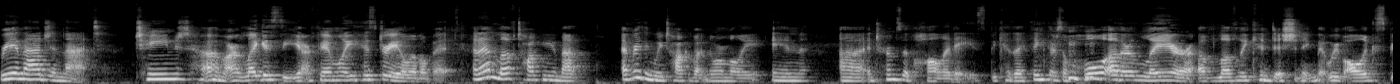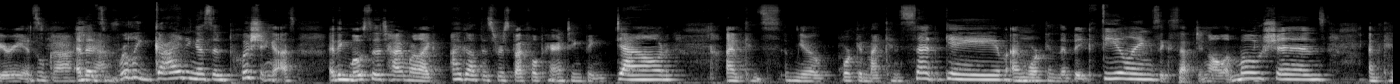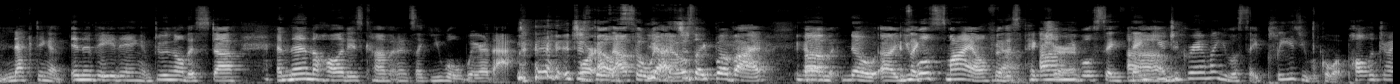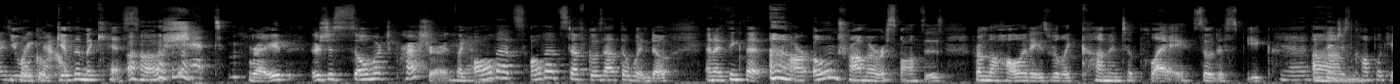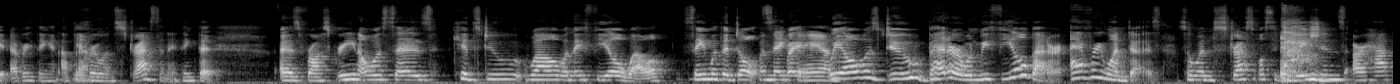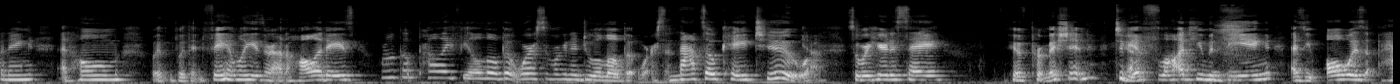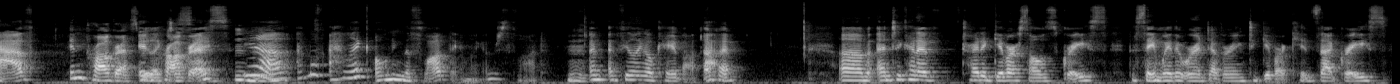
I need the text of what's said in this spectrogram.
reimagine that, change um, our legacy, our family history a little bit. And I love talking about everything we talk about normally in uh, in terms of holidays because I think there's a whole other layer of lovely conditioning that we've all experienced. Oh, gosh, and that's yeah. really guiding us and pushing us. I think most of the time we're like, I got this respectful parenting thing down. I'm, cons- you know, working my consent game. Mm-hmm. I'm working the big feelings, accepting all emotions. I'm connecting, I'm innovating, I'm doing all this stuff. And then the holidays come and it's like, you will wear that. it just Or goes else. out the window. Yeah, it's just like, bye bye. Yeah. Um, no, uh, you like- will smile for Yeah. this picture. Um, you will say thank um, you to grandma. You will say please. You will go apologize. You right will go now. give them a kiss. Uh-huh. Oh shit! Right? There's just so much pressure. It's like all that all that stuff goes out the window. And I think that our own trauma responses from the holidays really come into play, so to speak. Yeah, I think Um, they just complicate everything and up yeah. everyone's stress. And I think that, as Ross Greene always says, kids do well when they feel well. Same with adults. When they right? can. We always do better when we feel better. Everyone does. So when stressful situations are happening at home, with, within families, around holidays, we're all going to probably feel a little bit worse and we're going to do a little bit worse. And that's okay too. Yeah. So we're here to say, you have permission to be a flawed human being as you always have in progress. in like progress. Mhm. Yeah, I'm. I like owning the flawed thing. I'm like, I'm just flawed. I'm, I'm feeling okay about that. Okay. Um, and to kind of try to give ourselves grace the same way that we're endeavoring to give our kids that grace.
